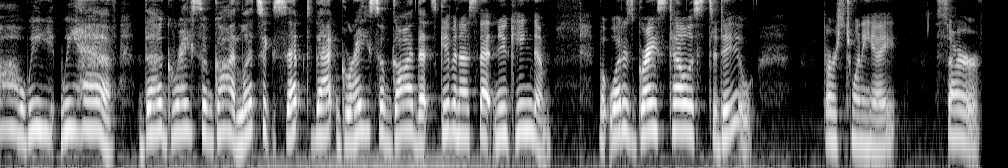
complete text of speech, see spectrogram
Oh, we we have the grace of God. Let's accept that grace of God that's given us that new kingdom. But what does grace tell us to do? Verse 28 serve.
